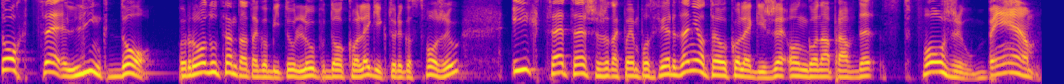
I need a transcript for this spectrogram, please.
to chcę link do producenta tego bitu lub do kolegi, który go stworzył i chcę też, że tak powiem, potwierdzenie od tego kolegi, że on go naprawdę stworzył. Bam!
